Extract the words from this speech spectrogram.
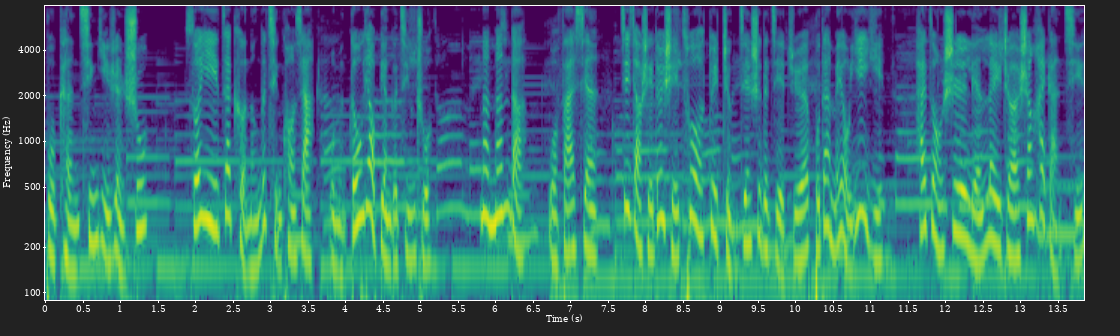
不肯轻易认输。所以在可能的情况下，我们都要辩个清楚。慢慢的，我发现计较谁对谁错，对整件事的解决不但没有意义，还总是连累着伤害感情。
